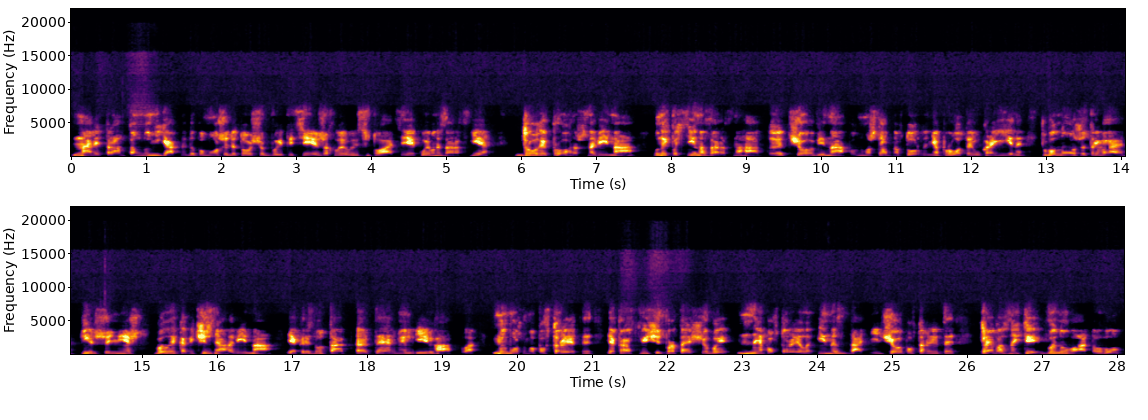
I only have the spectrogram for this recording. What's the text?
Навіть Трамп там ну ніяк не допоможе для того, щоб вийти з цієї жахливої ситуації, якою вони зараз є. Другий програшна війна, У них постійно зараз нагадують, що війна повномасштабне вторгнення проти України воно вже триває більше ніж велика вітчизняна війна. Як результат, е, термін і гасла ми можемо повторити, якраз свідчить про те, що ви не повторили і не здатні нічого повторити. Треба знайти винуватого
